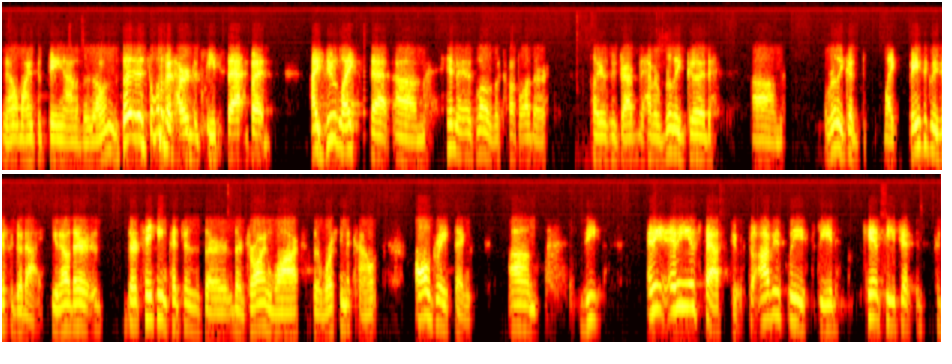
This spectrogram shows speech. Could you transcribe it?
you know it winds up being out of the zone. So it's a little bit hard to teach that, but I do like that um, him as well as a couple other players who drafted have a really good um, a really good, like basically just a good eye. You know, they're they're taking pitches, they're they're drawing walks, they're working the count, all great things. Um, the and he, and he is fast too. So obviously speed can't teach it. It's a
